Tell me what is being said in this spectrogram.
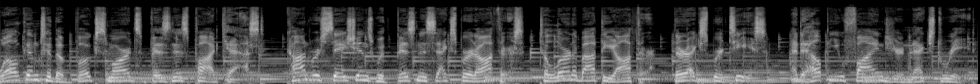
Welcome to the Book Smarts Business Podcast. Conversations with business expert authors to learn about the author, their expertise, and to help you find your next read.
